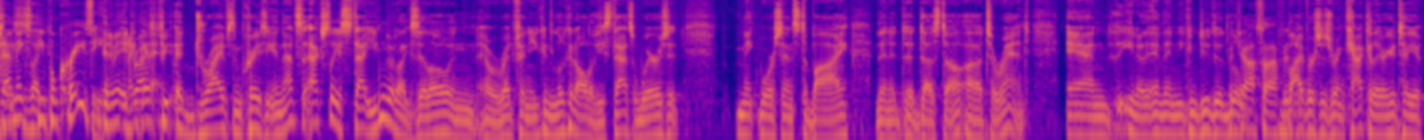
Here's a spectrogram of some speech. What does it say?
that makes like, people crazy. It, it drives it. it. drives them crazy, and that's actually a stat. You can go to like Zillow and or Redfin. You can look at all of these stats. Where is it make more sense to buy than it, it does to uh, to rent. And you know, and then you can do the little buy versus rent calculator. I can tell you,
